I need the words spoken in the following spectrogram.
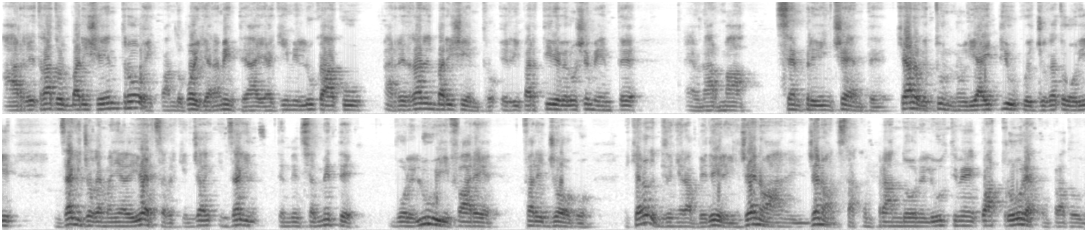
ha arretrato il baricentro e quando poi chiaramente hai Hakimi e Lukaku, arretrare il baricentro e ripartire velocemente è un'arma sempre vincente. Chiaro che tu non li hai più quei giocatori, Inzaghi gioca in maniera diversa perché Inzaghi tendenzialmente vuole lui fare, fare gioco è chiaro che bisognerà vedere. Il Genoa, il Genoa sta comprando nelle ultime quattro ore, ha comprato,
